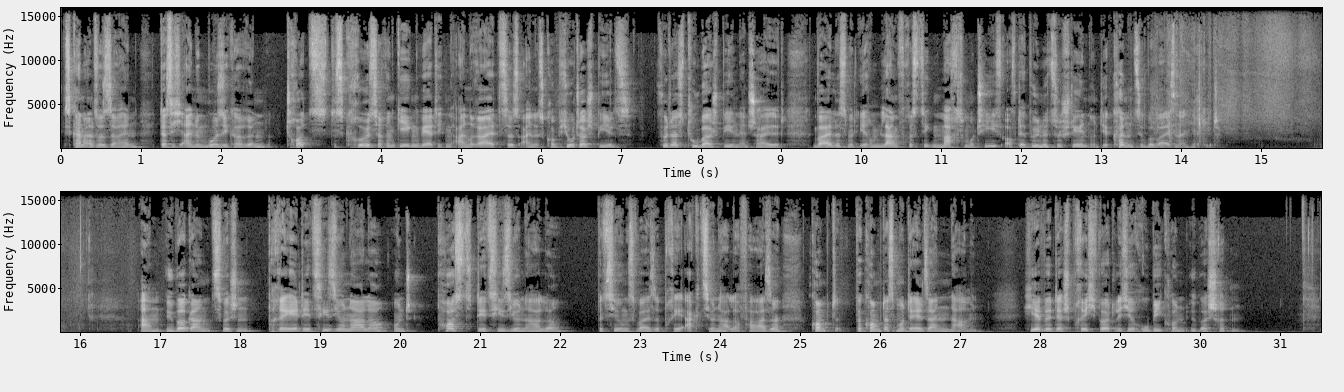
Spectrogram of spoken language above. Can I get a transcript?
Es kann also sein, dass sich eine Musikerin trotz des größeren gegenwärtigen Anreizes eines Computerspiels für das Tuba-Spielen entscheidet, weil es mit ihrem langfristigen Machtmotiv auf der Bühne zu stehen und ihr Können zu beweisen einhergeht. Am Übergang zwischen prädezisionaler und postdezisionaler bzw. präaktionaler Phase kommt, bekommt das Modell seinen Namen. Hier wird der sprichwörtliche Rubikon überschritten.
